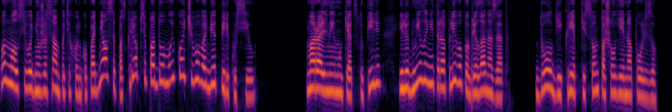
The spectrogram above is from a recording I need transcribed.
Он, мол, сегодня уже сам потихоньку поднялся, поскребся по дому и кое-чего в обед перекусил. Моральные муки отступили, и Людмила неторопливо побрела назад. Долгий, крепкий сон пошел ей на пользу.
